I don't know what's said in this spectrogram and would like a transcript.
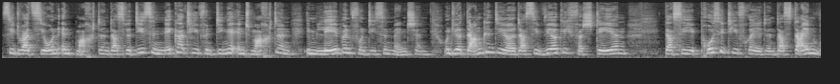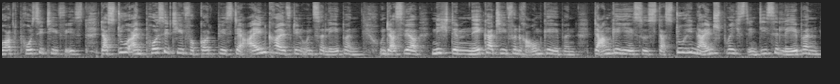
Situation entmachten, dass wir diese negativen Dinge entmachten im Leben von diesen Menschen. Und wir danken dir, dass sie wirklich verstehen, dass sie positiv reden, dass dein Wort positiv ist, dass du ein positiver Gott bist, der eingreift in unser Leben und dass wir nicht dem negativen Raum geben. Danke, Jesus, dass du hineinsprichst in diese Leben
